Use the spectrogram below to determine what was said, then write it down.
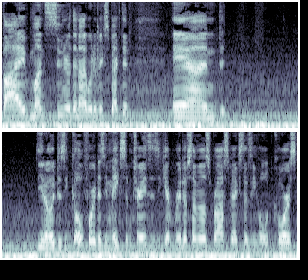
five months sooner than I would have expected, and you know, does he go for it? Does he make some trades? Does he get rid of some of those prospects? Does he hold course?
